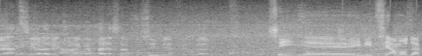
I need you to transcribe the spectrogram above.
grazie alla Regione Campania sarà possibile effettuare. Sì, eh, iniziamo da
